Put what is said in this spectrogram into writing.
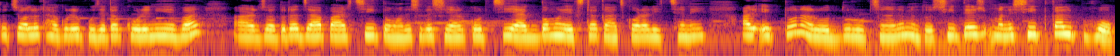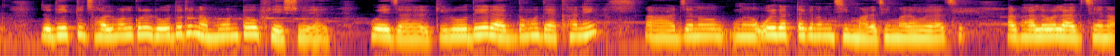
তো চলো ঠাকুরের পূজাটা করে নিই এবার। আর যতটা যা পারছি তোমাদের সাথে শেয়ার করছি, একদমও এক্সট্রা কাজ করার ইচ্ছা নেই। আর একটুও না রোদ্দুর উঠছে না, জানো তো? শীতের মানে শীতকাল হোক, যদি একটু ঝলমল করে রোদ ওঠে না, মনটাও ফ্রেশ হয়ে যায় হয়ে যায় আর কি। রোদের একদমও দেখা নেই। আর যেন ওয়েদারটা কেন ঝিমমারা ঝিমমারা হয়ে আছে। আর ভালোও লাগছে না।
